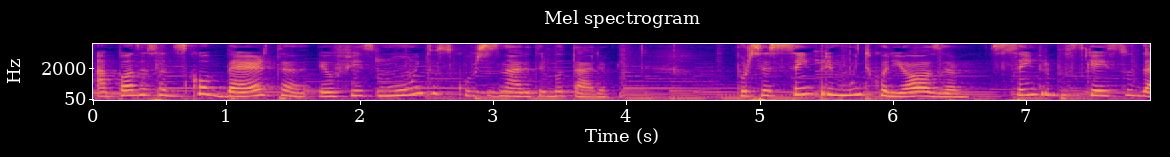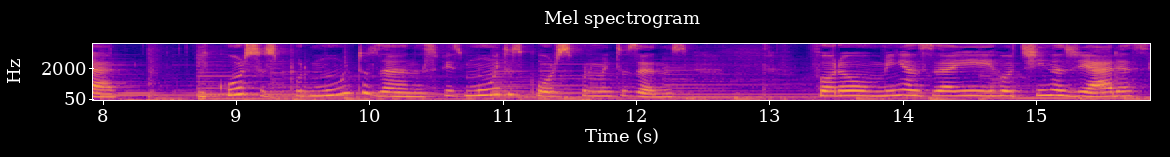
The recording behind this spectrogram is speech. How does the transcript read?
Após essa descoberta, eu fiz muitos cursos na área tributária. Por ser sempre muito curiosa, sempre busquei estudar. E cursos por muitos anos, fiz muitos cursos por muitos anos. Foram minhas aí rotinas diárias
